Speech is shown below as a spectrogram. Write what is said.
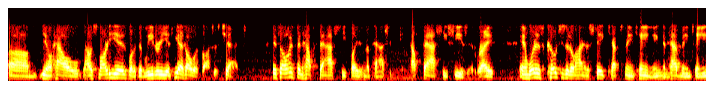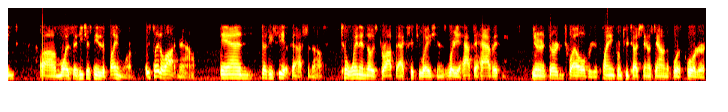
um, you know, how how smart he is, what a good leader he is. He has all those boxes checked. It's always been how fast he plays in the passing game, how fast he sees it, right? And what his coaches at Ohio State kept maintaining and have maintained um, was that he just needed to play more. He's played a lot now, and does he see it fast enough to win in those drop back situations where you have to have it? You're in third and twelve, or you're playing from two touchdowns down in the fourth quarter.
